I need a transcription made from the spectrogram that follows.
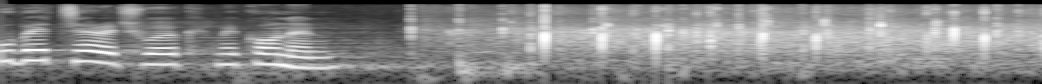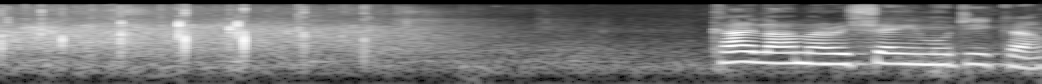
Ube Terechwork Mekonnen. Kyla Marishane Mujika.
